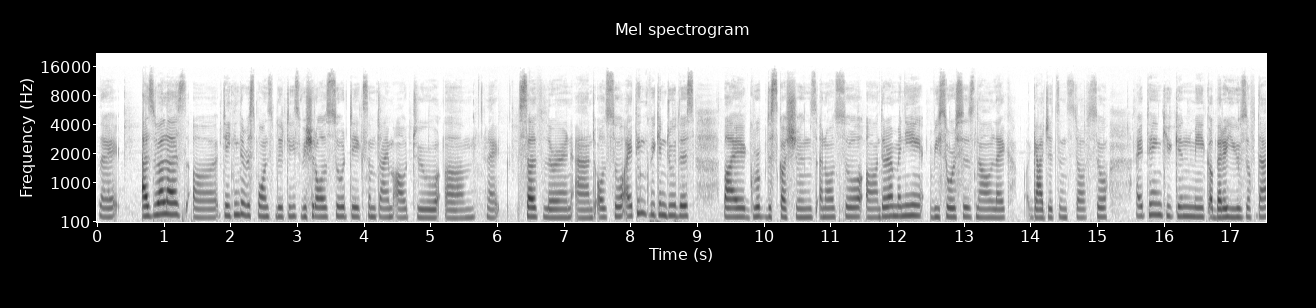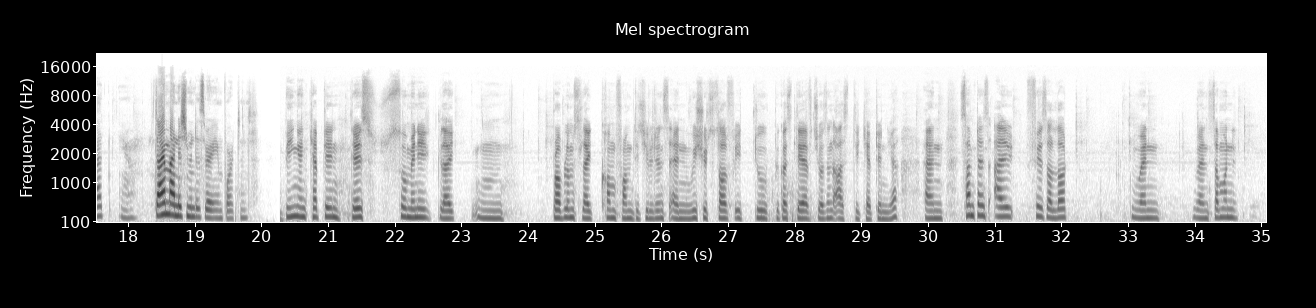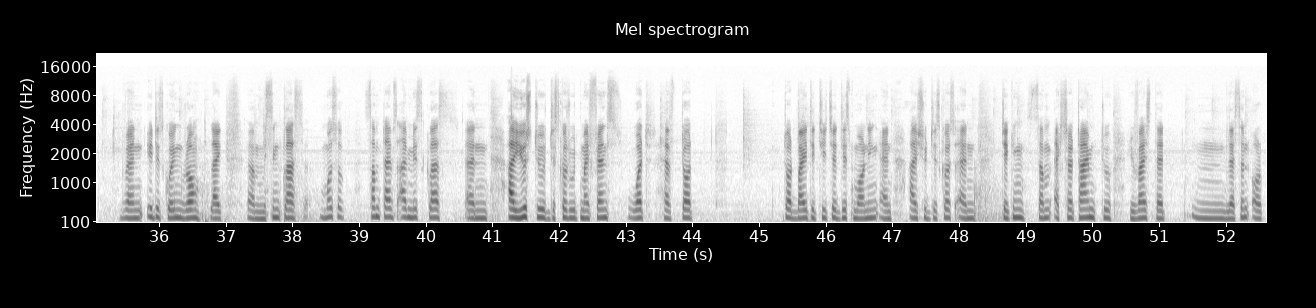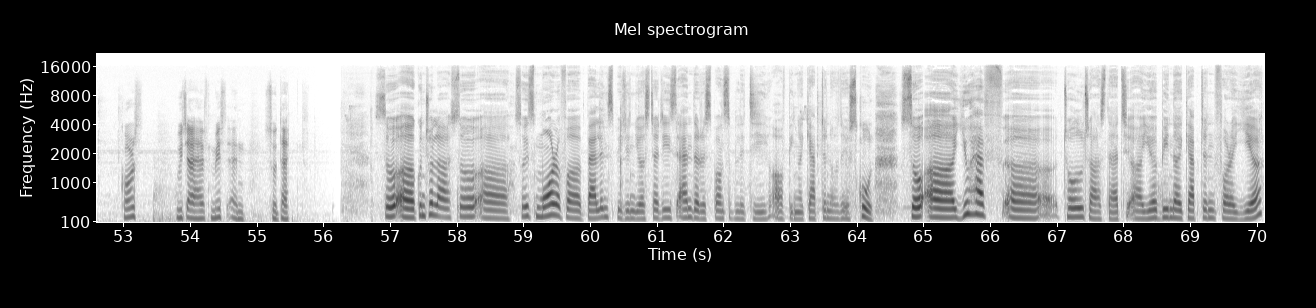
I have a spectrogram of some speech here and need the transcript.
like as well as uh, taking the responsibilities, we should also take some time out to um, like self-learn and also I think we can do this by group discussions and also uh, there are many resources now like gadgets and stuff. So I think you can make a better use of that. Yeah time management is very important. Being a captain, there's so many like um, problems like come from the childrens, and we should solve it too because they have chosen us the captain. Yeah, and sometimes I face a lot when when someone when it is going wrong, like uh, missing class. Most of sometimes I miss class, and I used to discuss with my friends what have taught taught by the teacher this morning and I should discuss and taking some extra time to revise that um, lesson or course which I have missed and so that so, uh, Kunchola, so uh, so it's more of a balance between your studies and the responsibility of being a captain of your school. So, uh, you have uh, told us that uh, you have been a captain for a year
